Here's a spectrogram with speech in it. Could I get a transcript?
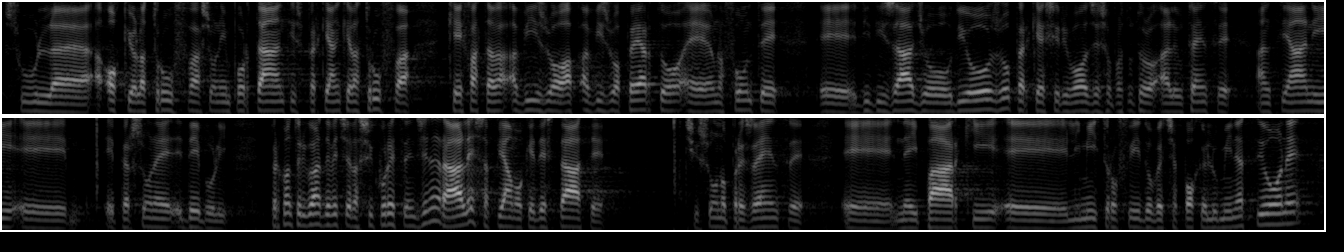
sul eh, alla truffa sono importanti perché anche la truffa che è fatta a viso, a, a viso aperto è una fonte eh, di disagio odioso perché si rivolge soprattutto alle utenze anziani e, e persone deboli. Per quanto riguarda invece la sicurezza in generale, sappiamo che d'estate ci sono presenze eh, nei parchi eh, limitrofi dove c'è poca illuminazione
